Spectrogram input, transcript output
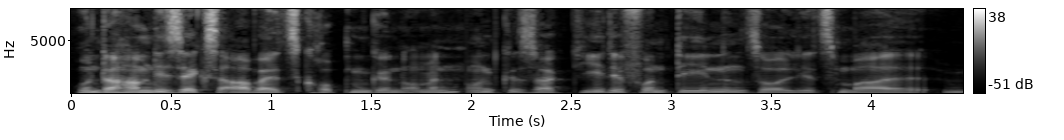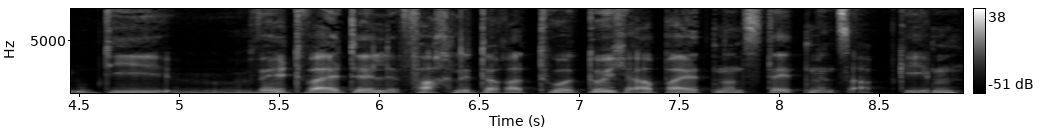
Und da haben die sechs Arbeitsgruppen genommen und gesagt, jede von denen soll jetzt mal die weltweite Fachliteratur durcharbeiten und Statements abgeben.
